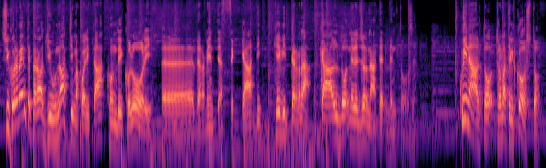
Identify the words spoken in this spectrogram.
Sicuramente però di un'ottima qualità con dei colori eh, veramente azzeccati che vi terrà caldo nelle giornate ventose. Qui in alto trovate il costo,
